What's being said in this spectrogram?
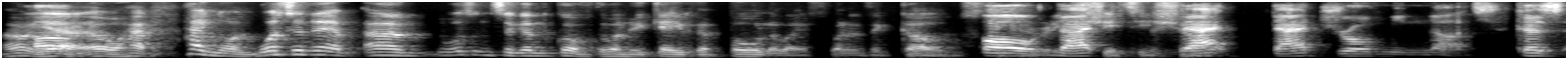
Oh yeah. Um, oh, ha- hang on. Wasn't it? Um, wasn't Tsygankov the one who gave the ball away for one of the goals? Oh, really that shitty shot. that that drove me nuts because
